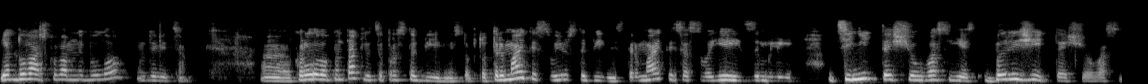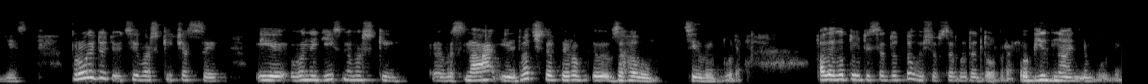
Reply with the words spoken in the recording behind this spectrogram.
Як би важко вам не було, дивіться, е, королева Пентаклів це про стабільність. Тобто тримайте свою стабільність, тримайтеся своєї землі, цініть те, що у вас є, бережіть те, що у вас є. Пройдуть ці важкі часи, і вони дійсно важкі. Е, Весна і 24 рік е, загалом цілий буде. Але готуйтеся до того, що все буде добре. Об'єднання буде.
